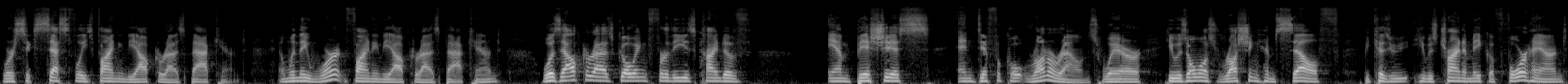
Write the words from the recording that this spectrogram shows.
were successfully finding the Alcaraz backhand? And when they weren't finding the Alcaraz backhand, was Alcaraz going for these kind of ambitious and difficult runarounds where he was almost rushing himself because he, was trying to make a forehand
